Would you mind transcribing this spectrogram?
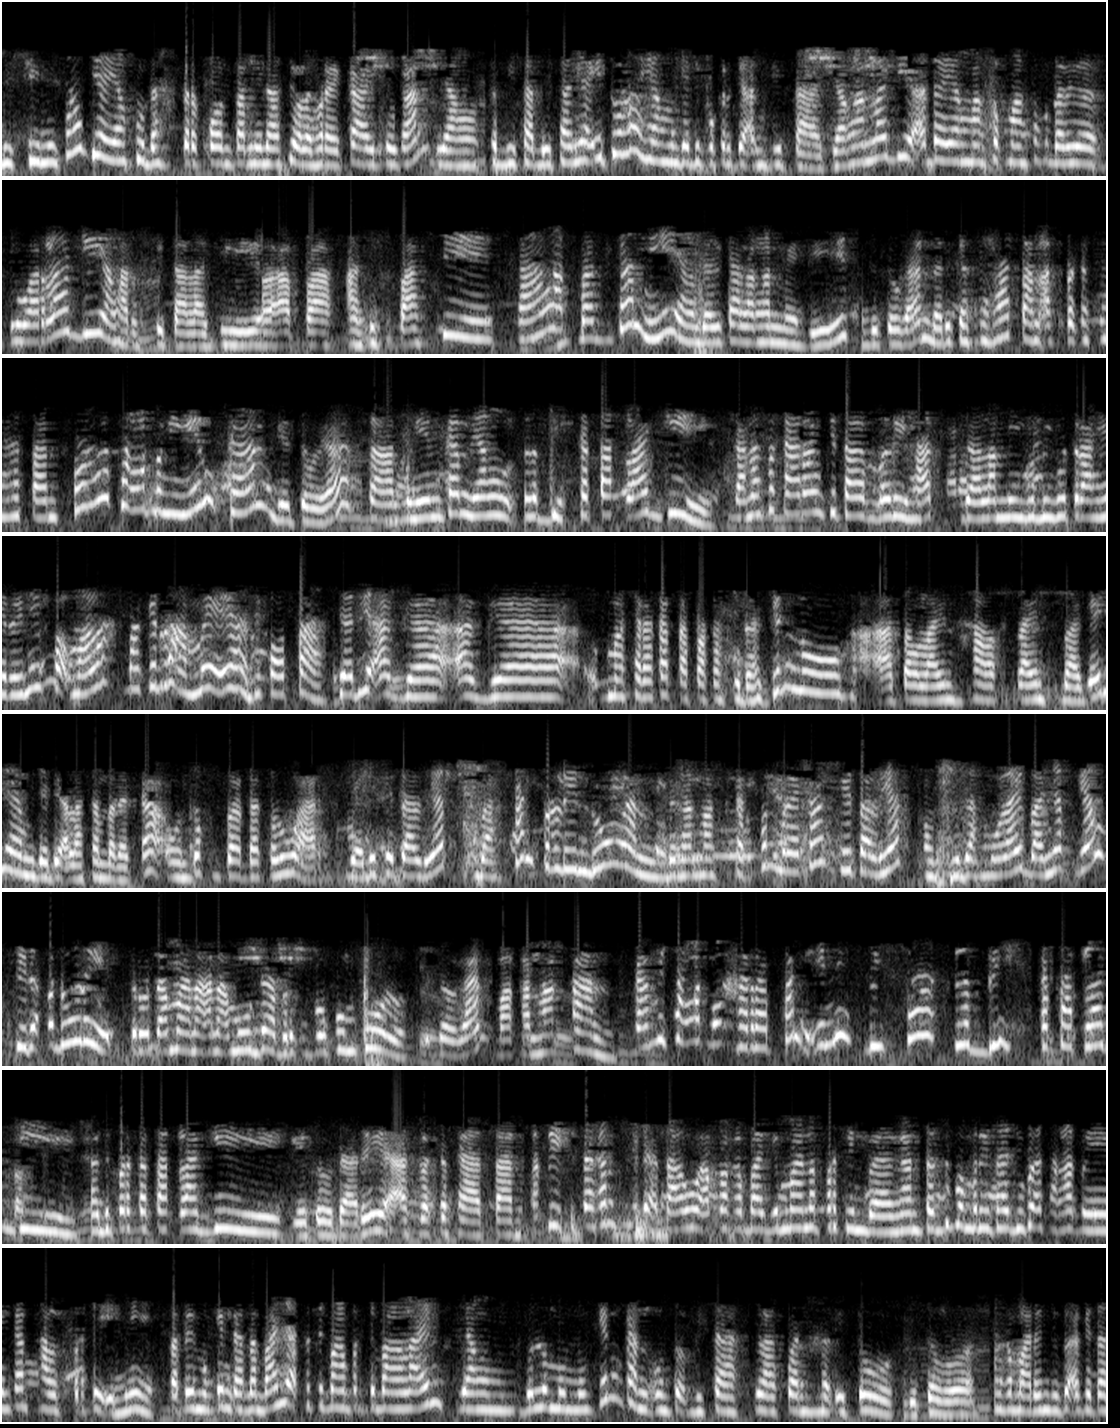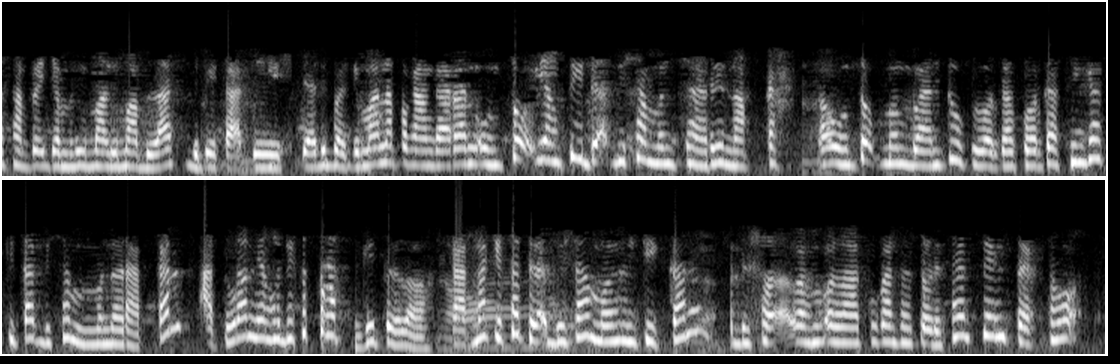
di sini saja yang sudah terkontaminasi oleh mereka itu kan yang sebisa-bisanya itulah yang menjadi pekerjaan kita kita. Jangan lagi ada yang masuk-masuk dari luar lagi yang harus kita lagi eh, apa antisipasi. Sangat bagi kami yang dari kalangan medis gitu kan, dari kesehatan, aspek kesehatan sangat-sangat menginginkan gitu ya. Sangat menginginkan yang lebih ketat lagi. Karena sekarang kita melihat dalam minggu-minggu terakhir ini kok malah makin rame ya di kota. Jadi agak-agak masyarakat apakah sudah jenuh atau lain hal lain sebagainya yang menjadi alasan mereka untuk pada keluar. Jadi kita lihat bahkan perlindungan dengan masker pun mereka lihat oh, sudah mulai banyak yang tidak peduli, terutama anak-anak muda berkumpul-kumpul, gitu kan, makan-makan. Kami sangat mengharapkan ini bisa lebih ketat lagi, diperketat lagi, gitu dari aspek kesehatan. Tapi kita kan tidak tahu apakah bagaimana pertimbangan. Tentu pemerintah juga sangat menginginkan hal seperti ini. Tapi mungkin karena banyak pertimbangan-pertimbangan lain yang belum memungkinkan untuk bisa melakukan hal itu, gitu. Hmm. Kemarin juga kita sampai jam 5.15 di BKD. Jadi bagaimana penganggaran untuk yang tidak bisa mencari nafkah uh, untuk membantu membantu keluarga-keluarga sehingga kita bisa menerapkan aturan yang lebih ketat gitu loh. Oh. Karena kita tidak bisa menghentikan melakukan social distancing,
